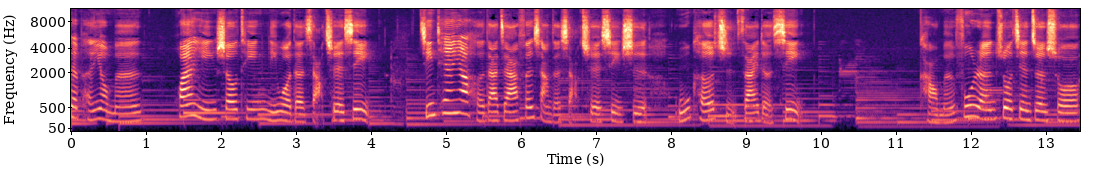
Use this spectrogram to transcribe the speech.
的朋友们，欢迎收听你我的小确幸。今天要和大家分享的小确幸是无可指摘的幸。考门夫人做见证说，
